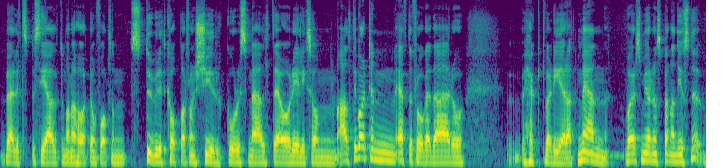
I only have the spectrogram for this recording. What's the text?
väldigt speciellt och man har hört om folk som stulit koppar från kyrkor, och smält det och det har liksom alltid varit en efterfrågan där och högt värderat. Men vad är det som gör den spännande just nu?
